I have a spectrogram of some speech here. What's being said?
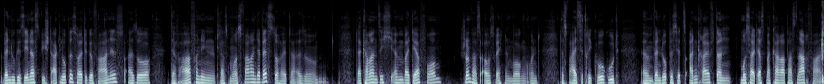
wenn du gesehen hast, wie stark Lopez heute gefahren ist, also der war von den Klassementsfahrern der Beste heute. Also da kann man sich ähm, bei der Form schon was ausrechnen morgen. Und das weiße Trikot, gut, ähm, wenn Lopez jetzt angreift, dann muss halt erstmal Carapaz nachfahren.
